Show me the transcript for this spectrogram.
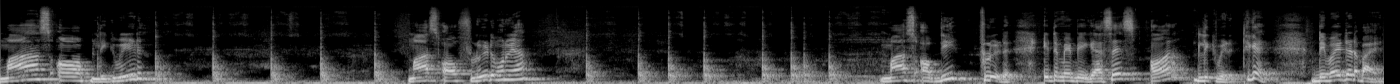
mass of liquid mass of fluid म्हणूया. Mass of the fluid it may be gases or liquid ठीक आहे? Divided by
